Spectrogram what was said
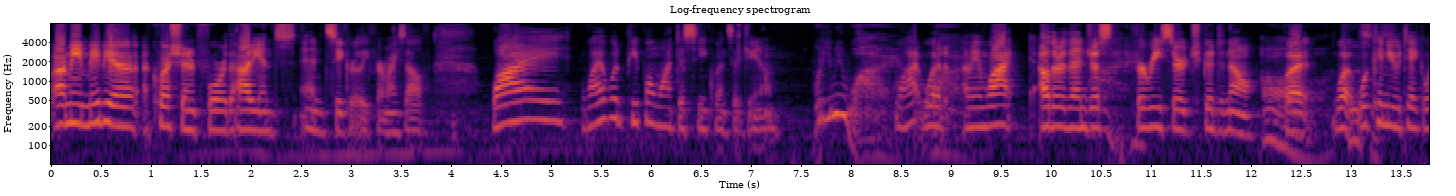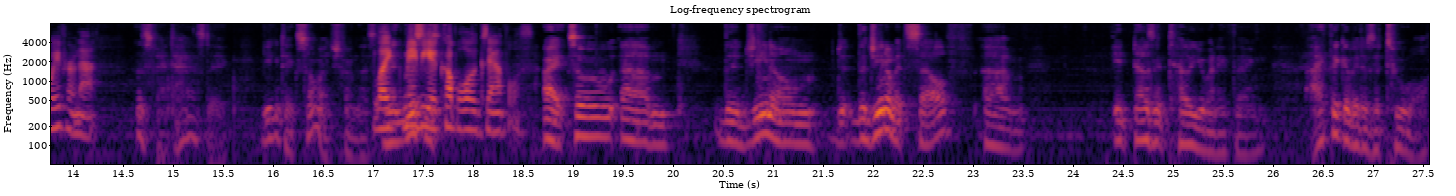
I mean, maybe a, a question for the audience and secretly for myself. Why why would people want to sequence a genome? What do you mean? Why? Why? What? Why? I mean, why? Other than just Why? for research, good to know. Oh, but what what can is- you take away from that? That's fantastic. You can take so much from this. Like And this maybe is- a couple of examples. All right, so um, the genome, the genome itself, um, it doesn't tell you anything. I think of it as a tool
